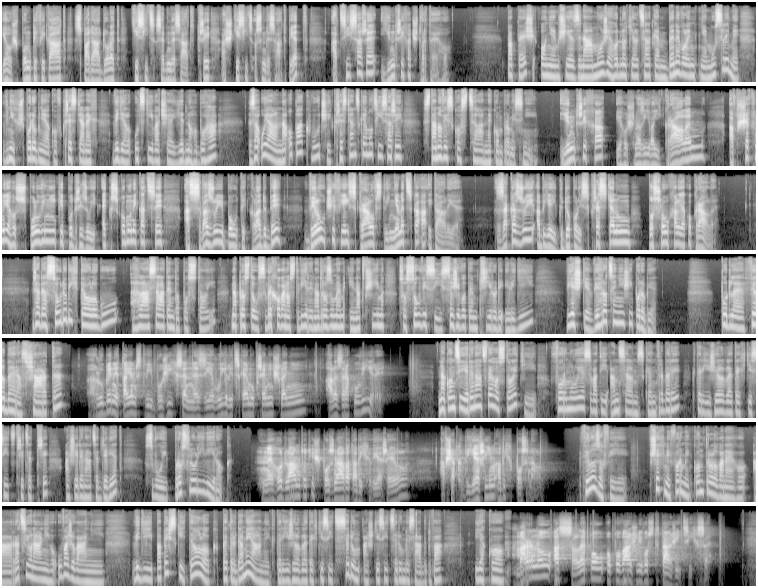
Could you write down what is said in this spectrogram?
jehož pontifikát spadá do let 1073 až 1085 a císaře Jindřicha IV. Papež, o němž je známo, že hodnotil celkem benevolentně muslimy, v nichž podobně jako v křesťanech viděl uctívače jednoho boha, zaujal naopak vůči křesťanskému císaři stanovisko zcela nekompromisní. Jindřicha, jehož nazývají králem, a všechny jeho spoluviníky podřizují exkomunikaci a svazují pouty kladby, vyloučiv jej z království Německa a Itálie – Zakazují, aby jej kdokoliv z křesťanů poslouchal jako krále. Řada soudobých teologů hlásala tento postoj, naprostou svrchovanost víry nad rozumem i nad vším, co souvisí se životem přírody i lidí, v ještě vyhrocenější podobě. Podle Filbera z Chartres Hlubiny tajemství božích se nezjevují lidskému přemýšlení, ale zraku víry. Na konci 11. století formuluje svatý Anselm z Canterbury, který žil v letech 1033 až 1109, svůj proslulý výrok. Nehodlám totiž poznávat, abych věřil, avšak věřím, abych poznal. Filozofii, všechny formy kontrolovaného a racionálního uvažování vidí papežský teolog Petr Damiány, který žil v letech 1007 až 1072, jako marnou a slepou opovážlivost tážících se.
